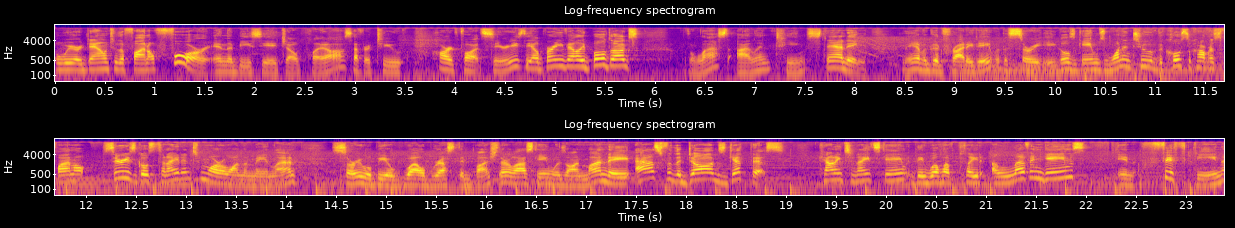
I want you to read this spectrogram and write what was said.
Well, we are down to the final four in the BCHL playoffs after two hard fought series. The Alberni Valley Bulldogs the last island team standing. They have a good Friday date with the Surrey Eagles. Games one and two of the Coastal Conference Final series goes tonight and tomorrow on the mainland. Surrey will be a well-rested bunch. Their last game was on Monday. As for the Dogs, get this. Counting tonight's game, they will have played 11 games in 15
